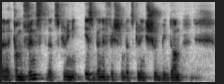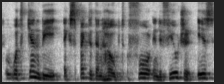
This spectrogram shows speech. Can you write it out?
uh, convinced that screening is beneficial, that screening should be done. What can be expected and hoped for in the future is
